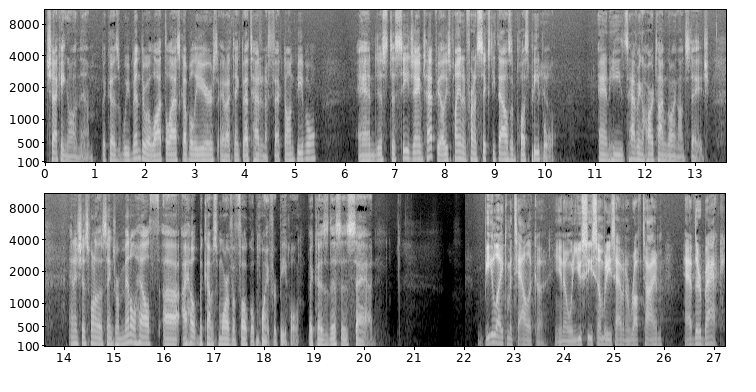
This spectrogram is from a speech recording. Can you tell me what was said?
checking on them because we've been through a lot the last couple of years, and I think that's had an effect on people. And just to see James Hetfield, he's playing in front of sixty thousand plus people, and he's having a hard time going on stage. And it's just one of those things where mental health, uh, I hope, becomes more of a focal point for people because this is sad. Be like Metallica. You know, when you see somebody's having a rough time, have their back.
